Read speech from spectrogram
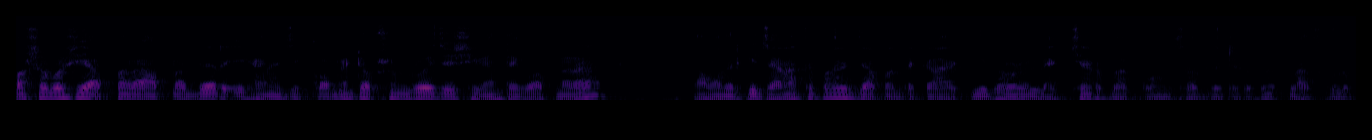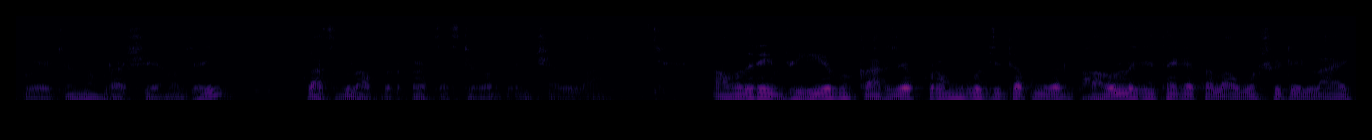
পাশাপাশি আপনারা আপনাদের এখানে যে কমেন্ট অপশন রয়েছে সেখান থেকে আপনারা আমাদেরকে জানাতে পারেন যে আপনাদেরকে আর কী ধরনের লেকচার বা কোন সাবজেক্টের উপরে ক্লাসগুলো প্রয়োজন। আমরা সেই অনুযায়ী ক্লাসগুলো আপলোড করার চেষ্টা করব ইনশাল্লাহ আমাদের এই ভিডিও এবং কার্যক্রমগুলো যদি আপনাদের ভালো লেগে থাকে তাহলে অবশ্যই এটি লাইক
